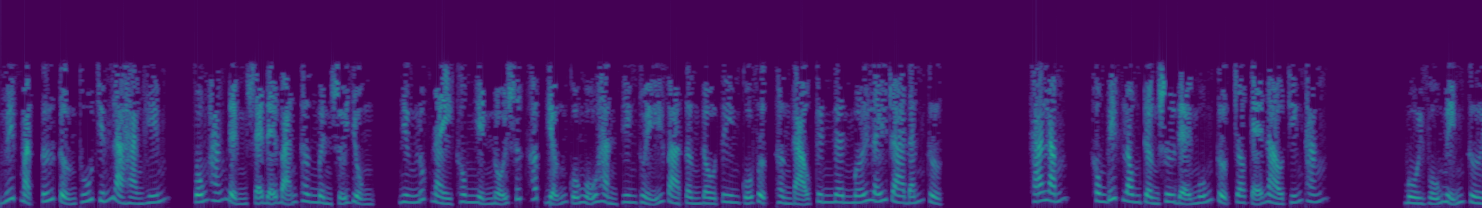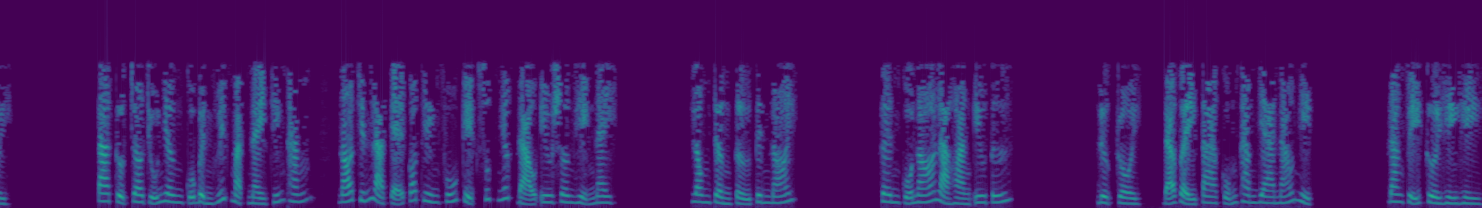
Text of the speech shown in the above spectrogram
huyết mạch tứ tượng thú chính là hàng hiếm, vốn hắn định sẽ để bản thân mình sử dụng, nhưng lúc này không nhìn nổi sức hấp dẫn của ngũ hành thiên thủy và tầng đầu tiên của vực thần đạo kinh nên mới lấy ra đánh cược. Khá lắm, không biết Long Trần Sư Đệ muốn cược cho kẻ nào chiến thắng. Bùi Vũ mỉm cười. Ta cược cho chủ nhân của bình huyết mạch này chiến thắng, nó chính là kẻ có thiên phú kiệt xuất nhất đạo yêu sơn hiện nay. Long Trần tự tin nói. Tên của nó là Hoàng Yêu Tứ. Được rồi, đã vậy ta cũng tham gia náo nhiệt. Đan phỉ cười hì hì,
